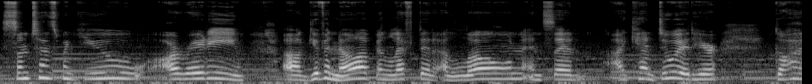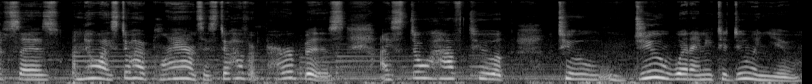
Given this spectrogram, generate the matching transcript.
Sometimes when you already uh, given up and left it alone and said, I can't do it here, God says, No, I still have plans. I still have a purpose. I still have to, uh, to do what I need to do in you.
